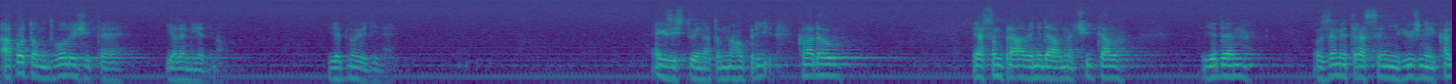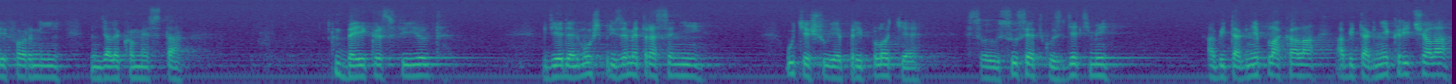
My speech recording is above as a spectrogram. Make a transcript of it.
a potom dôležité je len jedno. Jedno jediné. Existuje na to mnoho príkladov. Ja som práve nedávno čítal jeden o zemetrasení v južnej Kalifornii, nedaleko mesta Bakersfield, kde jeden muž pri zemetrasení utešuje pri plote svoju susedku s deťmi, aby tak neplakala, aby tak nekričala,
